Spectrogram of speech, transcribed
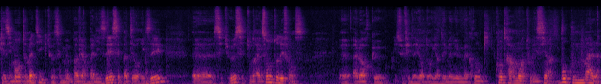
quasiment automatique, tu vois. C'est même pas verbalisé, c'est pas théorisé. si tu veux, c'est une réaction d'autodéfense. Alors que, il suffit d'ailleurs de regarder Emmanuel Macron, qui, contrairement à tous les siens, a beaucoup de mal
